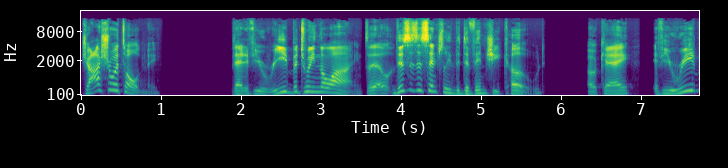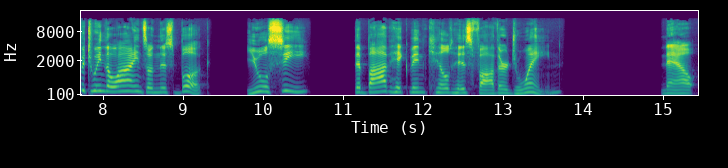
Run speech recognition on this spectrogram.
Joshua told me that if you read between the lines, uh, this is essentially the Da Vinci Code. Okay. If you read between the lines on this book, you will see that Bob Hickman killed his father, Dwayne. Now,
